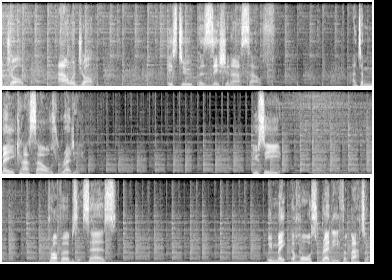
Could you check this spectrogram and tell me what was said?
Our job. Our job is to position ourselves and to make ourselves ready. You see, Proverbs it says, We make the horse ready for battle,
